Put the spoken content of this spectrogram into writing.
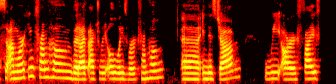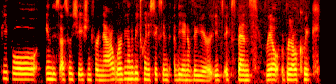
so I'm working from home, but I've actually always worked from home uh, in this job. We are five people in this association for now. We're going to be 26 in, at the end of the year. It expands real, real quick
